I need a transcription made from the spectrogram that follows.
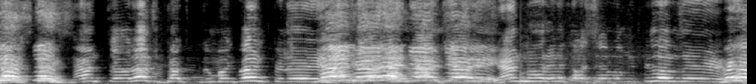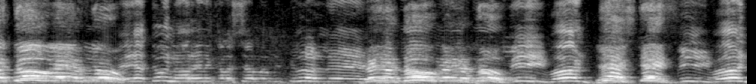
Justice. న్యాయం చేయాలి విద్యార్థి కుటుంబానికి వెంటనే న్యాయం చేయాలి, న్యాయం చేయాలి. న్యాయం నారాయణ కళాశాలలో మీ పిల్లల్ని వేయొద్దు, వేయొద్దు. వేయద్దు నారాయణ కళాశాలలో మీ పిల్లల్ని వేయొద్దు, వేయొద్దు. We want Justice. We want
